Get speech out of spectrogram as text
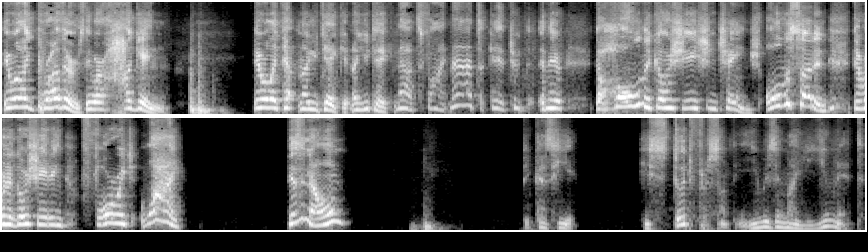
They were like brothers. They were hugging. They were like no you take it. No you take it. No it's fine. No it's okay. And they the whole negotiation changed. All of a sudden they were negotiating for each why? He doesn't know him. Because he he stood for something. He was in my unit.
